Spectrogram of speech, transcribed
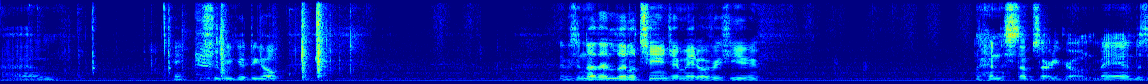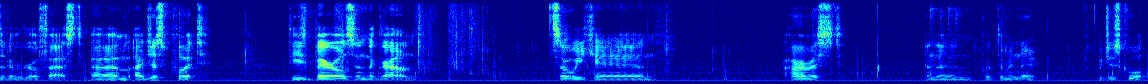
Um, okay, should be good to go. There was another little change I made over here. And the stuff's already grown. Man, does it ever grow fast. Um, I just put these barrels in the ground. So we can harvest and then put them in there, which is cool.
